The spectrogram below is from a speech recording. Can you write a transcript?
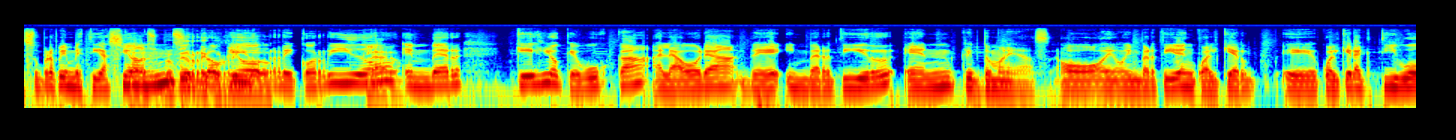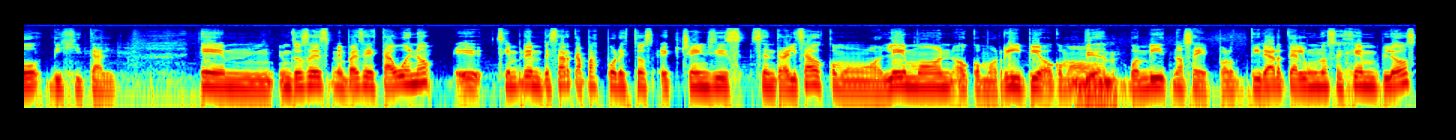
su propia investigación, su propio recorrido, en ver qué es lo que busca a la hora de invertir en criptomonedas o, invertir en cualquier, eh, cualquier activo digital. Em, entonces me parece que está bueno eh, siempre empezar capaz por estos exchanges centralizados como Lemon o como Ripio o como Buenbit, no sé, por tirarte algunos ejemplos,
